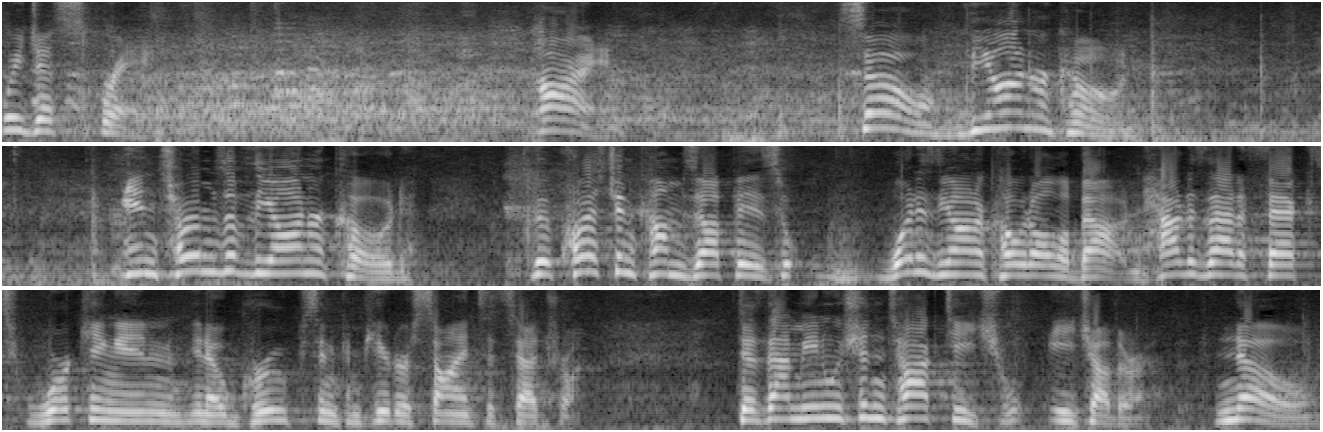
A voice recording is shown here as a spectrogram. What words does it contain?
we just spray. All right. So the honor code. in terms of the honor code, the question comes up is what is the honor code all about and how does that affect working in you know, groups in computer science, etc. Does that mean we shouldn't talk to each, each other? No.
